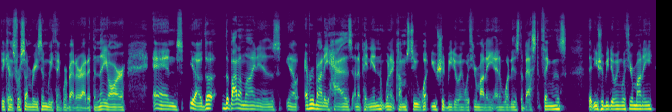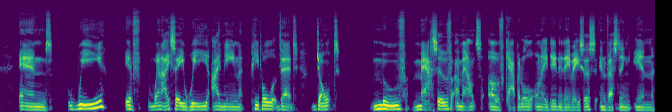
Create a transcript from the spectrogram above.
because for some reason we think we're better at it than they are. And, you know, the the bottom line is, you know, everybody has an opinion when it comes to what you should be doing with your money and what is the best things that you should be doing with your money. And we if when I say we, I mean people that don't move massive amounts of capital on a day-to-day basis investing in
